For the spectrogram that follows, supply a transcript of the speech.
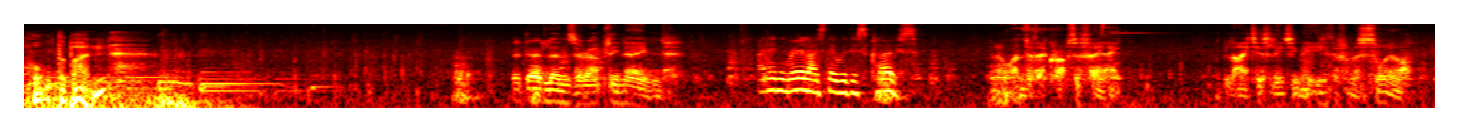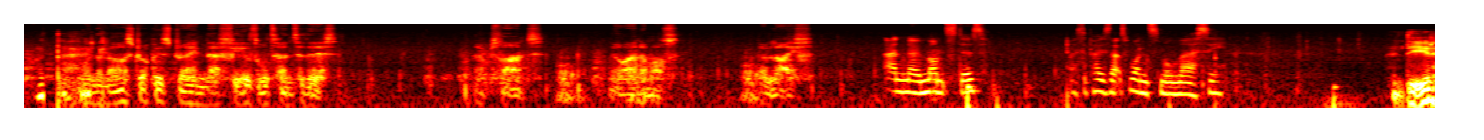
Hold the button. Deadlands are aptly named. I didn't realize they were this close. No wonder their crops are failing. The blight is leaching the ether from the soil. What the heck? When the last drop is drained, their fields will turn to this. No plants, no animals, no life. And no monsters. I suppose that's one small mercy. Indeed.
